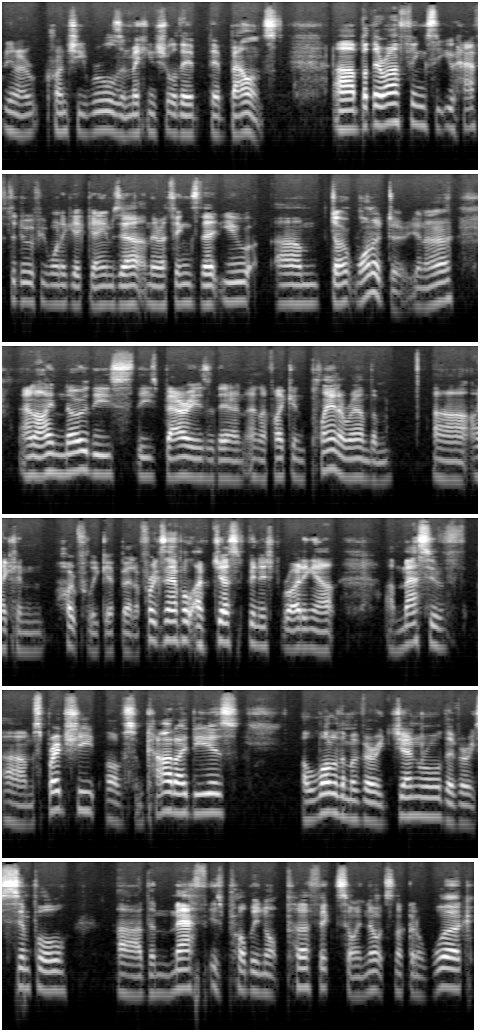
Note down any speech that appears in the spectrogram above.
you know crunchy rules and making sure they're they're balanced. Uh, but there are things that you have to do if you want to get games out, and there are things that you um, don't want to do. You know, and I know these these barriers are there, and, and if I can plan around them, uh, I can hopefully get better. For example, I've just finished writing out a massive um, spreadsheet of some card ideas. A lot of them are very general, they're very simple. Uh, the math is probably not perfect, so I know it's not going to work.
